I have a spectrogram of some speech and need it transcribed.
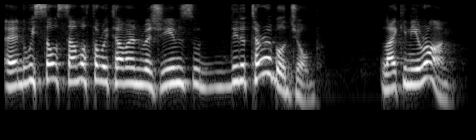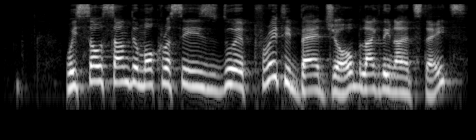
And we saw some authoritarian regimes who did a terrible job, like in Iran. We saw some democracies do a pretty bad job, like the United States,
